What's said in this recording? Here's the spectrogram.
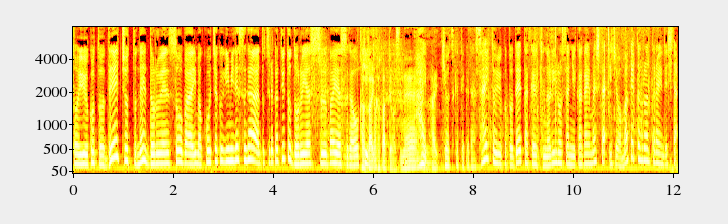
ということで、ちょっとね、ドル円相場、今、膠着気味ですが、どちらかというと、ドル安バイアスが大きいと。かかってますね、はい。はい。気をつけてください。ということで、竹内則弘さんに伺いました。以上、マーケットフロントラインでした。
